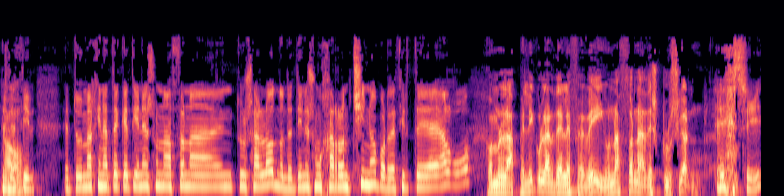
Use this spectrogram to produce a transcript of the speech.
Es No. decir, eh, tú imagínate que tienes una zona en tu salón donde tienes un jarrón chino, por decirte algo, Como en las películas del FBI, una zona de exclusión. eh, sí,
